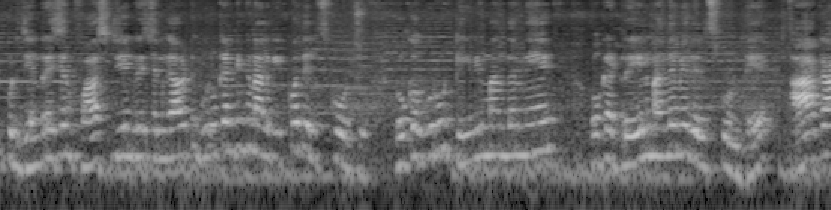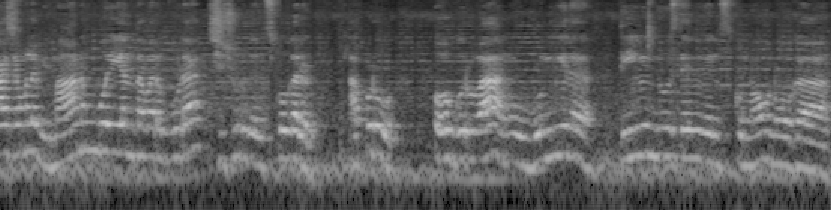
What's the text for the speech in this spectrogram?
ఇప్పుడు జనరేషన్ ఫాస్ట్ జనరేషన్ కాబట్టి గురువు కంటే ఇంకా నాలుగు ఎక్కువ తెలుసుకోవచ్చు. ఒక గురువు టీవీ మందమే ఒక ట్రైన్ మందమే తెలుసుకుంటే ఆకాశంలో విమానం పోయేంత వరకు కూడా శిష్యుడు తెలుసుకోగలడు. అప్పుడు ఓ గురువా నువ్వు భూమి మీద టీవీని చూసేది తెలుసుకున్నావు? నువ్వు ఒక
